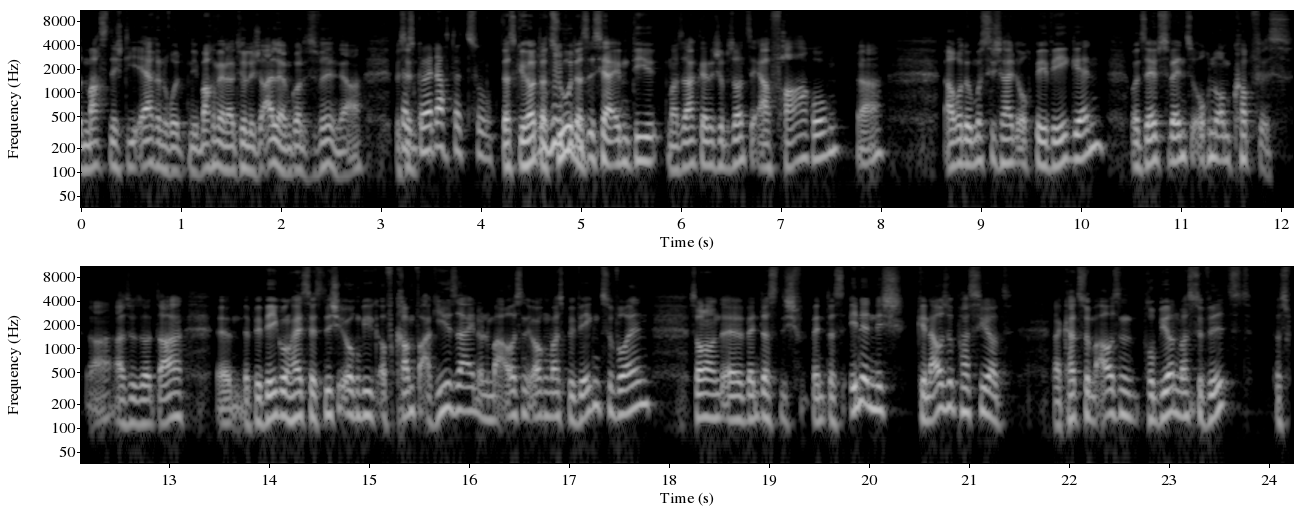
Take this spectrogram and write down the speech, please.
Und machst nicht die Ehrenrunden, die machen wir natürlich alle, um Gottes Willen, ja. Wir Das sind- gehört auch dazu. das gehört dazu. Das ist ja eben die, man sagt ja nicht umsonst Erfahrung, ja. Aber du musst dich halt auch bewegen und selbst wenn es auch nur im Kopf ist. Ja? Also so da, äh, der Bewegung heißt jetzt nicht irgendwie auf Krampf agil sein und mal außen irgendwas bewegen zu wollen, sondern äh, wenn das nicht, wenn das innen nicht genauso passiert, dann kannst du im Außen probieren, was du willst. Das,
